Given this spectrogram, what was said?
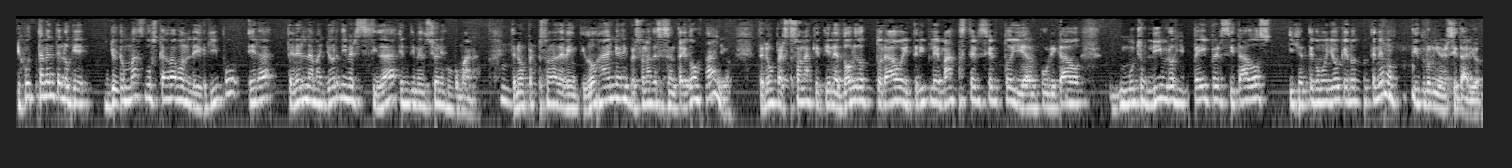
Y justamente lo que yo más buscaba con el equipo era tener la mayor diversidad en dimensiones humanas. Mm. Tenemos personas de 22 años y personas de 62 años. Tenemos personas que tienen doble doctorado y triple máster, ¿cierto? Y han publicado muchos libros y papers citados y gente como yo que no tenemos título universitario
